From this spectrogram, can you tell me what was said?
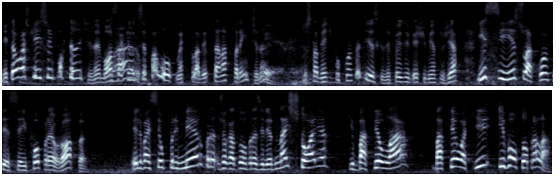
Então, eu acho que isso é importante, né? Mostra Claro. aquilo que você falou, como é que o Flamengo está na frente, né? É. Justamente por conta disso. Quer dizer, fez o investimento Gerson. E se isso acontecer e for para a Europa, ele vai ser o primeiro jogador brasileiro na história que bateu lá, bateu aqui e voltou para lá.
